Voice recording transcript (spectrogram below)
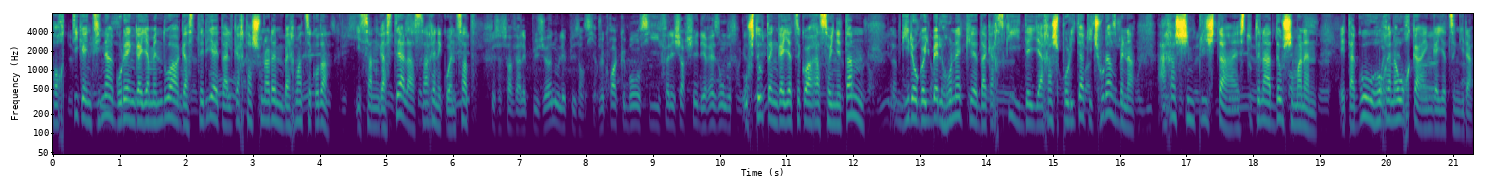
hortik aintzina gure engaiamendua gazteria eta elkartasunaren bermatzeko da, izan gazteala zaharreneko entzat. Que ce soit vers les plus jeunes ou les plus anciens. Je crois que bon, s'il fallait chercher des raisons de s'engager, Uste dut engaiatzeko arrazoinetan, giro goibel honek dakarzki idei arras politak itxuraz bena, arras simplista ez dutena deus emanen, eta gu horren aurka engaiatzen gira.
